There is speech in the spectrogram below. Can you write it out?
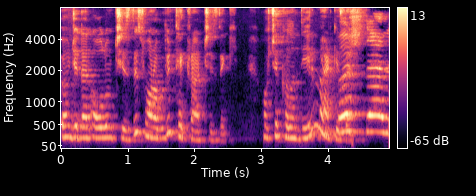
Önceden oğlum çizdi sonra bugün tekrar çizdik. Hoşça kalın diyelim mi herkese? Hoşçakalın.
